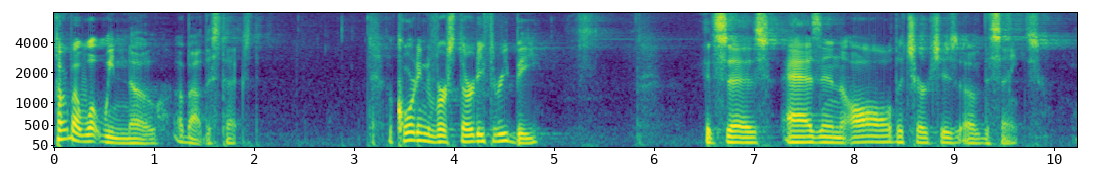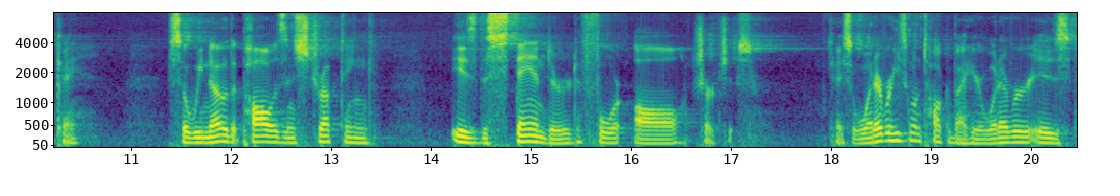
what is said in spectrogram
talk about what we know about this text. According to verse 33b, it says, as in all the churches of the saints. Okay? So we know that Paul is instructing is the standard for all churches. Okay, so whatever he's going to talk about here, whatever is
